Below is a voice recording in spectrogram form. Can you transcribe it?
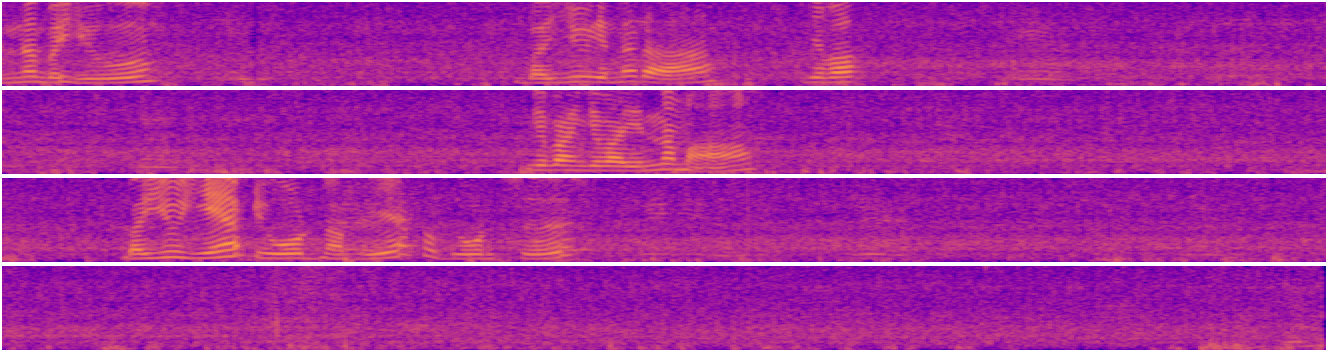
என்ன பையு? பையு என்னடா? இங்கே வா. இங்கே வா இங்கே வா. என்னம்மா? பையு ஏன் அப்படி ஓடுனா அப்படி ஏன் அப்படி ஓடுச்சு? என்ன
